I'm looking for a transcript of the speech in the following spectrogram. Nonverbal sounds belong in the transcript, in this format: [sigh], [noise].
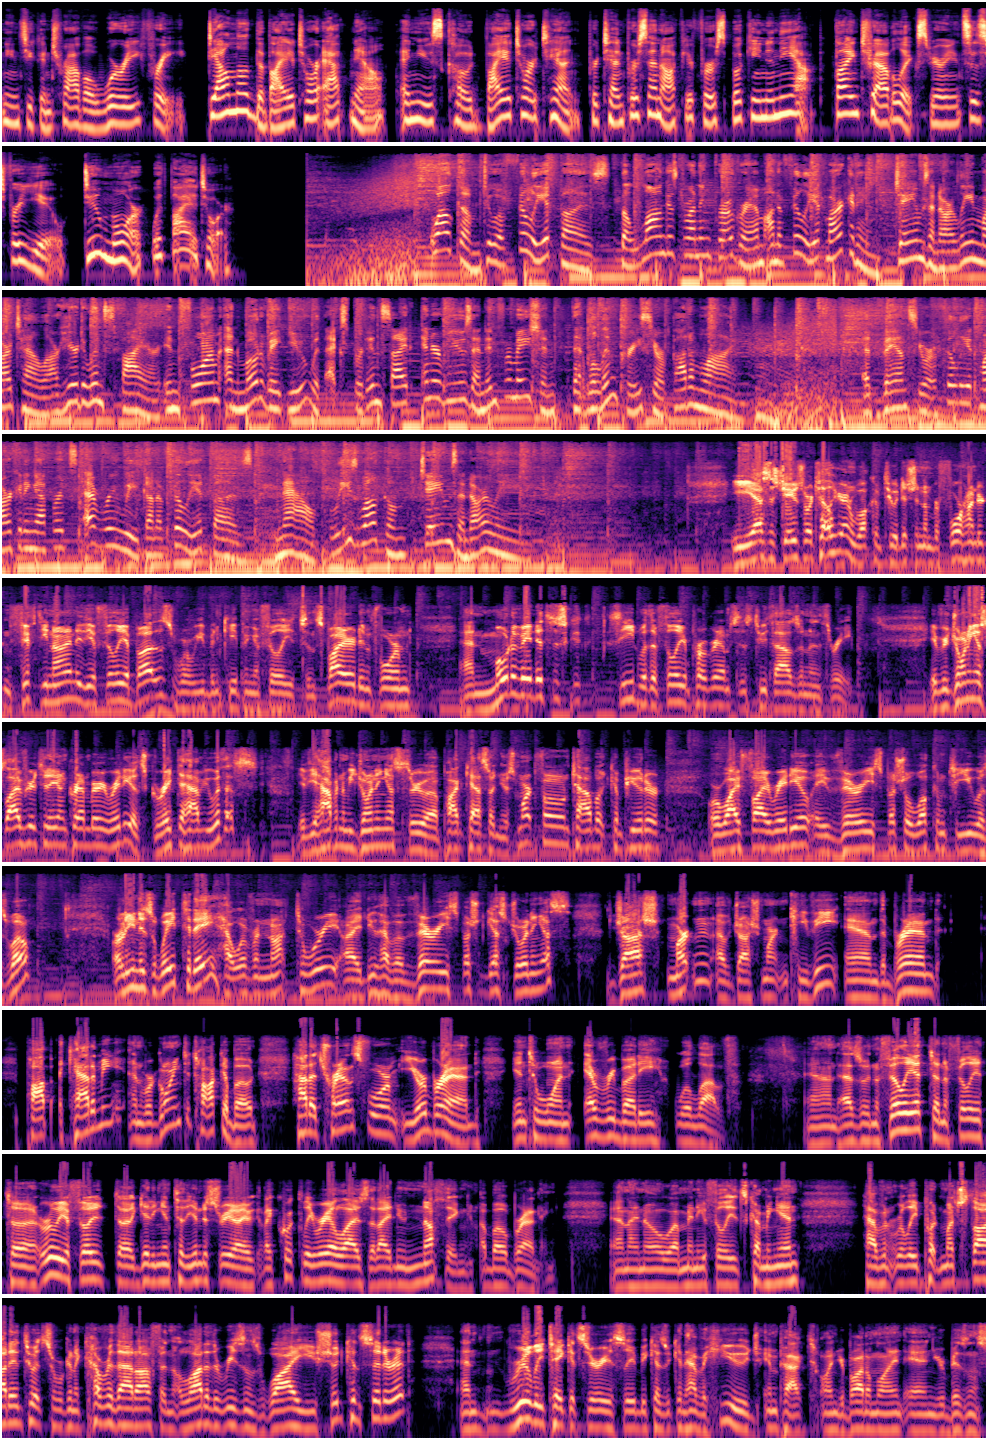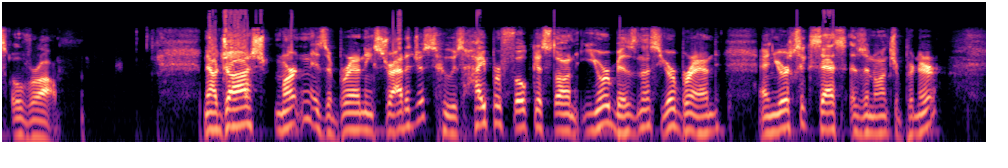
means you can travel worry free. Download the Viator app now and use code Viator10 for 10% off your first booking in the app. Find travel experiences for you. Do more with Viator. Welcome to Affiliate Buzz, the longest running program on affiliate marketing. James and Arlene Martell are here to inspire, inform, and motivate you with expert insight, interviews, and information that will increase your bottom line. Advance your affiliate marketing efforts every week on Affiliate Buzz. Now, please welcome James and Arlene. Yes, it's James Martell here, and welcome to edition number 459 of the Affiliate Buzz, where we've been keeping affiliates inspired, informed, and motivated to succeed with affiliate programs since 2003. If you're joining us live here today on Cranberry Radio, it's great to have you with us. If you happen to be joining us through a podcast on your smartphone, tablet, computer, or Wi Fi radio, a very special welcome to you as well. Arlene is away today, however, not to worry. I do have a very special guest joining us, Josh Martin of Josh Martin TV and the brand Pop Academy, and we're going to talk about how to transform your brand into one everybody will love. And as an affiliate, an affiliate, uh, early affiliate, uh, getting into the industry, I, I, quickly realized that I knew nothing about branding. And I know uh, many affiliates coming in haven't really put much thought into it. So we're going to cover that off and a lot of the reasons why you should consider it and really take it seriously because it can have a huge impact on your bottom line and your business overall. Now, Josh Martin is a branding strategist who is hyper focused on your business, your brand, and your success as an entrepreneur.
